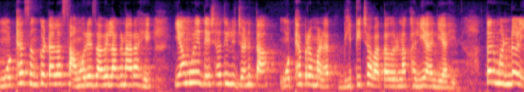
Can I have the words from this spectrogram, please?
मोठ्या संकटाला सामोरे जावे लागणार आहे. यामुळे देशातील जनता मोठ्या प्रमाणात भीतीच्या वातावरणाखाली आली आहे. तर मंडळी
